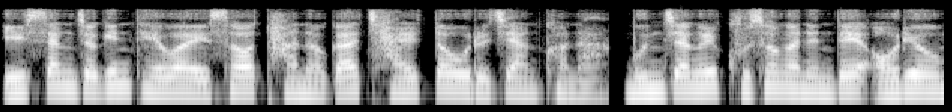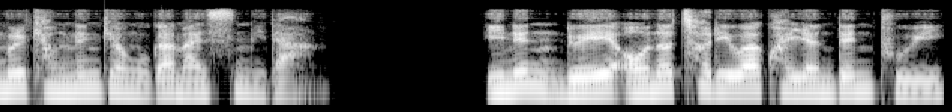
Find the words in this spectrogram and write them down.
일상적인 대화에서 단어가 잘 떠오르지 않거나 문장을 구성하는데 어려움을 겪는 경우가 많습니다. 이는 뇌의 언어 처리와 관련된 부위,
